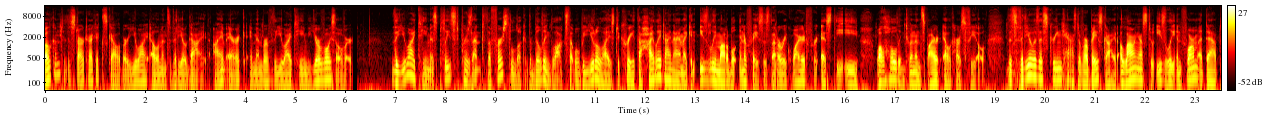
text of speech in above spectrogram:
Welcome to the Star Trek Excalibur UI Elements video guide. I am Eric, a member of the UI team, your voiceover. The UI team is pleased to present the first look at the building blocks that will be utilized to create the highly dynamic and easily moddable interfaces that are required for STE while holding to an inspired LCARS feel. This video is a screencast of our base guide, allowing us to easily inform, adapt,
